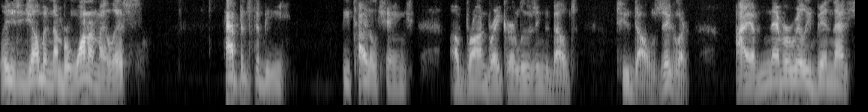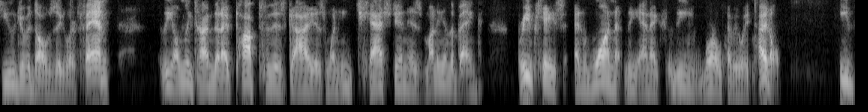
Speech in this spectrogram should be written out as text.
Ladies and gentlemen, number one on my list happens to be the title change of Bron Breakker losing the belt to Dolph Ziggler. I have never really been that huge of a Dolph Ziggler fan. The only time that I popped for this guy is when he cashed in his Money in the Bank briefcase and won the NX the World Heavyweight title. He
